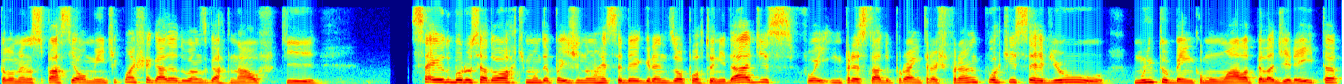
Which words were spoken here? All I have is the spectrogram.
pelo menos parcialmente, com a chegada do Ansgar Knauf, que Saiu do Borussia Dortmund depois de não receber grandes oportunidades, foi emprestado para o Eintracht Frankfurt e serviu muito bem como um ala pela direita,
